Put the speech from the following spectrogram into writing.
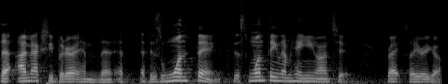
that I'm actually better at him than at, at this one thing, this one thing that I'm hanging on to. Right? So here we go.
